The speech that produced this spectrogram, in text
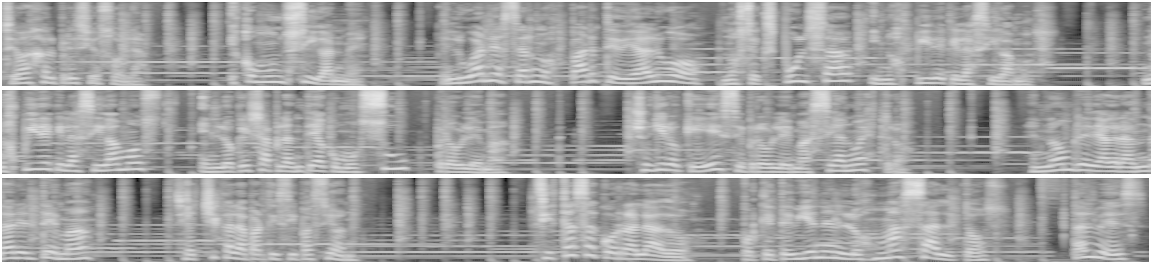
se baja el precio sola. Es como un síganme. En lugar de hacernos parte de algo, nos expulsa y nos pide que la sigamos nos pide que la sigamos en lo que ella plantea como su problema. Yo quiero que ese problema sea nuestro. En nombre de agrandar el tema, se achica la participación. Si estás acorralado porque te vienen los más altos, tal vez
